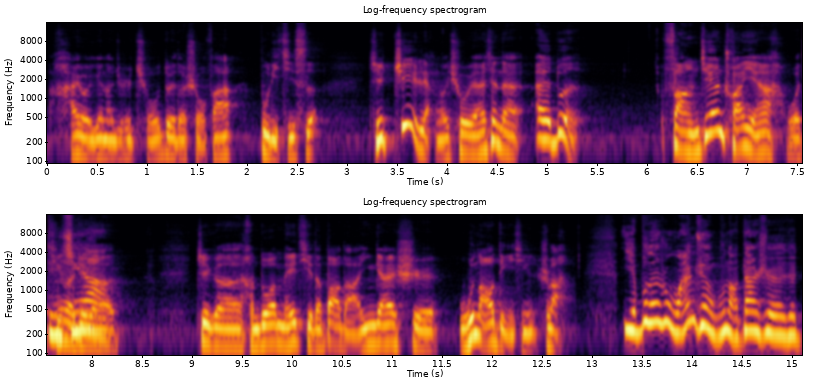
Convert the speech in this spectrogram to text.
还有一个呢，就是球队的首发布里奇斯。其实这两个球员现在，艾顿坊间传言啊，我听了这个这个很多媒体的报道，应该是无脑顶薪，是吧？也不能说完全无脑，但是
